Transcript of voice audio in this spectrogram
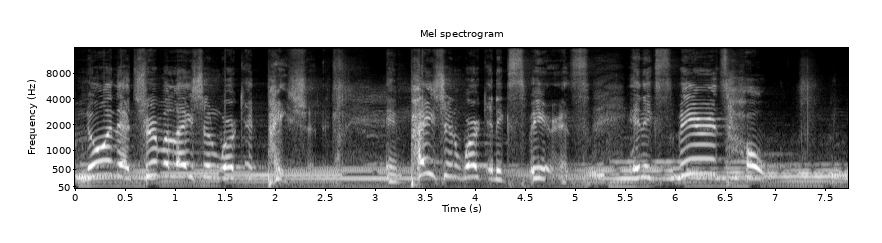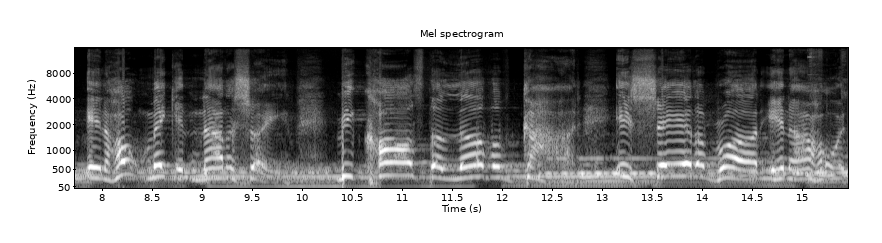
knowing that tribulation worketh patience, and patient worketh experience, and experience hope, and hope make it not ashamed, because the love of God is shed abroad in our heart.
